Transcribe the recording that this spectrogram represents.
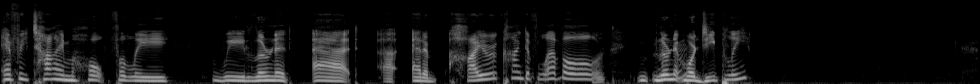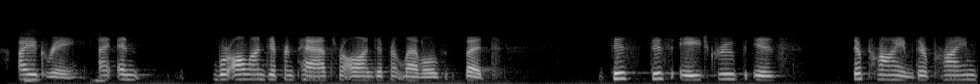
every time hopefully we learn it at uh, at a higher kind of level, learn mm-hmm. it more deeply. I agree. Mm-hmm. I, and we're all on different paths, we're all on different levels, but this this age group is they're primed. They're primed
